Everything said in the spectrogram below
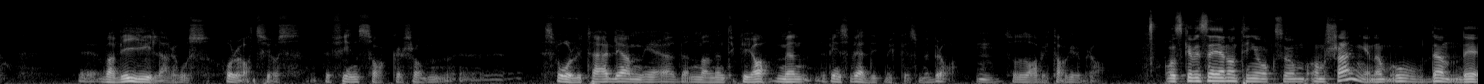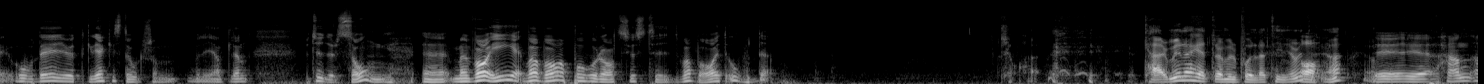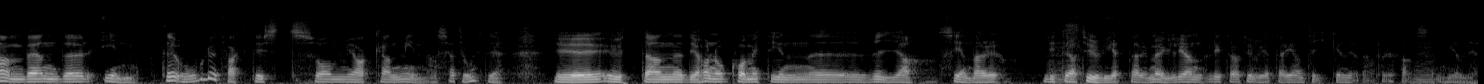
vad vi gillar hos Horatius. Det finns saker som eh, är svåruthärdliga med den mannen tycker jag, men det finns väldigt mycket som är bra. Så då har vi tagit det bra. Och ska vi säga någonting också om, om genren, om oden? Det, ode är ju ett grekiskt ord som egentligen betyder sång. Eh, men vad, är, vad var på Horatius tid, vad var ett ode? Ja. Carmina heter de väl på latin? Ja. inte? ja. Eh, han använder inte ordet faktiskt som jag kan minnas, jag tror inte det. Eh, utan det har nog kommit in eh, via senare litteraturvetare, möjligen litteraturvetare i antiken redan för det fanns Mm. en hel del.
